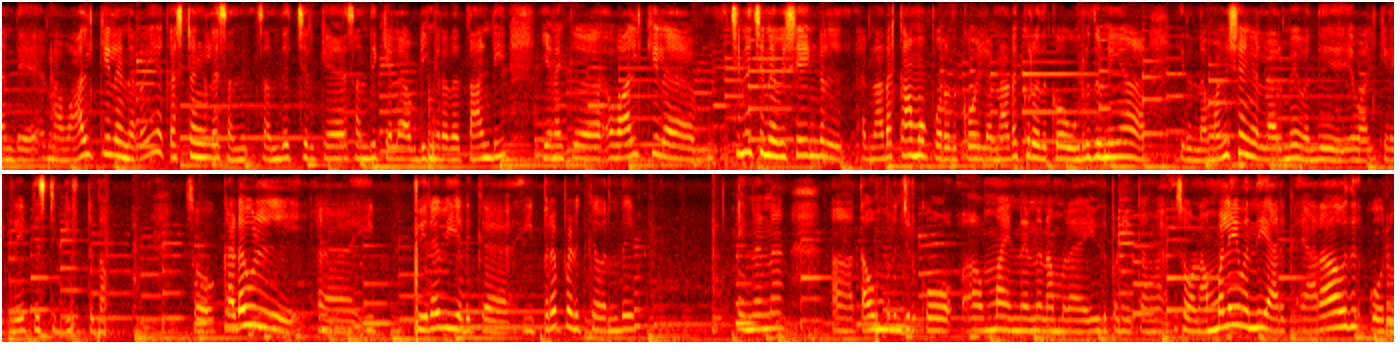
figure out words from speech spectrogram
அண்டு நான் வாழ்க்கையில் நிறைய கஷ்டங்களை சந் சந்திச்சிருக்கேன் சந்திக்கலை அப்படிங்கிறத தாண்டி எனக்கு வாழ்க்கையில் சின்ன சின்ன விஷயங்கள் நடக்காமல் போகிறதுக்கோ இல்லை நடக்கிறதுக்கோ உறுதுணையாக இருந்த மனுஷங்க எல்லாருமே வந்து என் கிரேட்டஸ்ட் கிஃப்ட் தான். ஸோ கடவுள் இப்பிறவி எடுக்க இப்பிறப்பெடுக்க வந்து என்னென்ன தவம் புரிஞ்சிருக்கோ அம்மா என்னென்ன நம்மளை இது பண்ணியிருக்காங்க. ஸோ நம்மளே வந்து யாருக்கு யாராவது ஒரு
